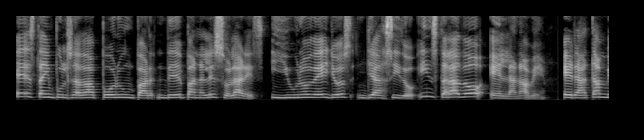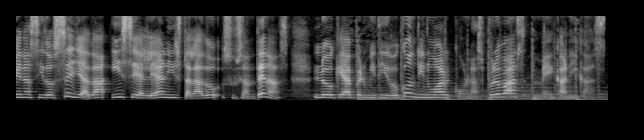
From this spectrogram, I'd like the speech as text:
está impulsada por un par de paneles solares y uno de ellos ya ha sido instalado en la nave. ERA también ha sido sellada y se le han instalado sus antenas, lo que ha permitido continuar con las pruebas mecánicas.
